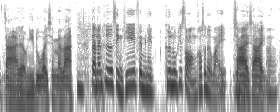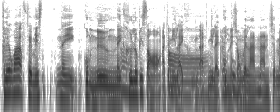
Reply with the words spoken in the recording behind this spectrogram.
ำจาอะไรเหล่านี้ด้วยใช่ไหมล่ะแต่นั้นคือสิ่งที่เฟมินิสต์ คลื่นลูกที่สองเขาเสนอไว้ ใช่ไหมใช่อ่าเขาเรียกว่าเฟมินิสต์ในกลุ่มหนึ่งในอ่าคลื่นลูกที่สองอาจจะมีหลายอ๋อออาจจะมีหลายกลุ่มหลายในกลุ่มช่วงเวลานั้นใช่ไหม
